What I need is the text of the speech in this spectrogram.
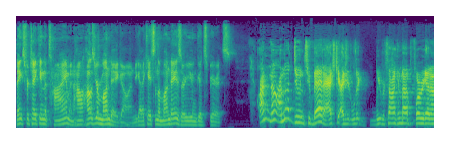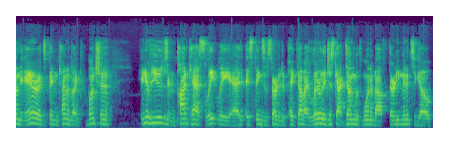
thanks for taking the time. And how, how's your Monday going? You got a case on the Mondays, or are you in good spirits? I'm no, I'm not doing too bad actually. I just, we were talking about before we got on the air. It's been kind of like a bunch of interviews and podcasts lately as, as things have started to pick up. I literally just got done with one about 30 minutes ago.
